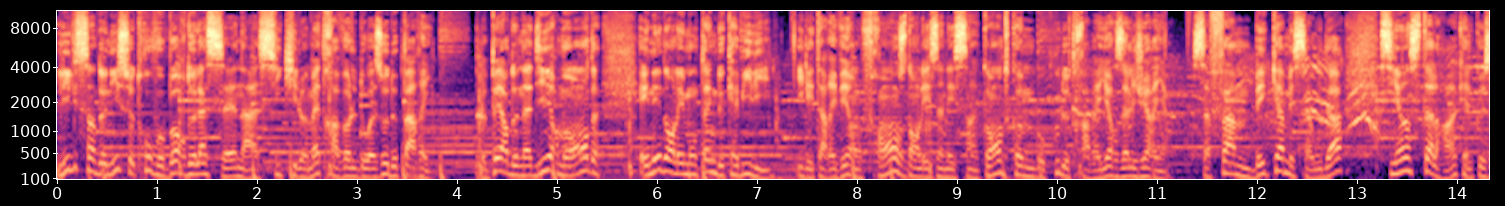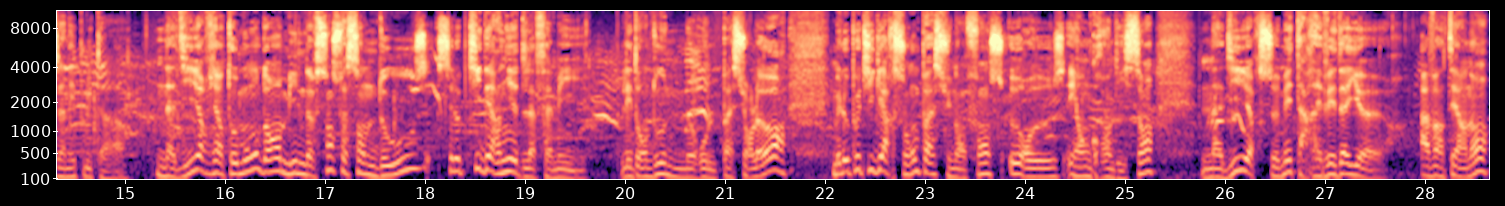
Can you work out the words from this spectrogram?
L'île Saint-Denis se trouve au bord de la Seine, à 6 km à vol d'oiseau de Paris. Le père de Nadir, Mohand, est né dans les montagnes de Kabylie. Il est arrivé en France dans les années 50 comme beaucoup de travailleurs algériens. Sa femme, Beka Messaouda, s'y installera quelques années plus tard. Nadir vient au monde en 1972, c'est le petit dernier de la famille. Les dandounes ne roulent pas sur l'or, mais le petit garçon passe une enfance heureuse et en grandissant, Nadir se met à rêver d'ailleurs. À 21 ans,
